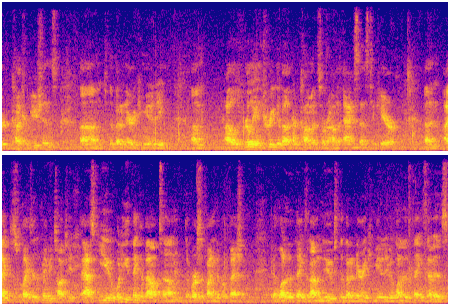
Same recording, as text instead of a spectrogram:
your contributions um, to the veterinary community. Um, I was really intrigued about your comments around access to care. And I just would like to maybe talk to you, ask you, what do you think about um, diversifying the profession? You know, one of the things, and I'm new to the veterinary community, but one of the things that is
